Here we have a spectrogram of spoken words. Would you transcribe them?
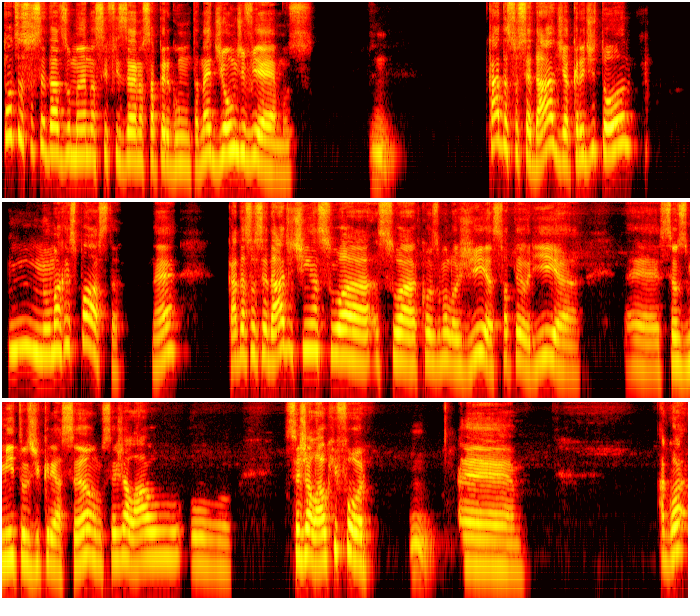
todas as sociedades humanas se fizeram essa pergunta, né? De onde viemos? Hum. Cada sociedade acreditou numa resposta, né? Cada sociedade tinha sua, sua cosmologia, sua teoria, é, seus mitos de criação, seja lá o, o seja lá o que for. Hum. É... Agora,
